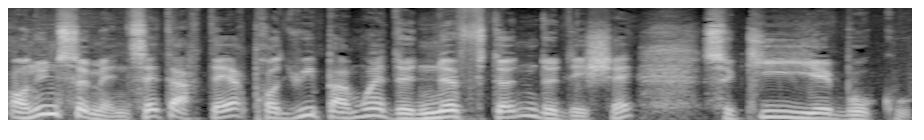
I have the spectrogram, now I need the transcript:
En une semaine, cette artère produit pas moins de 9 tonnes de déchets, ce qui est beaucoup.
